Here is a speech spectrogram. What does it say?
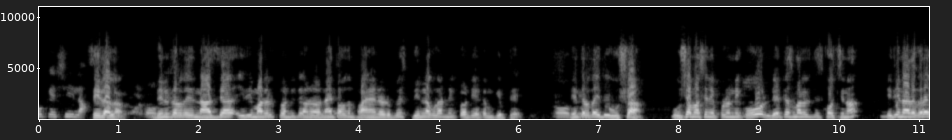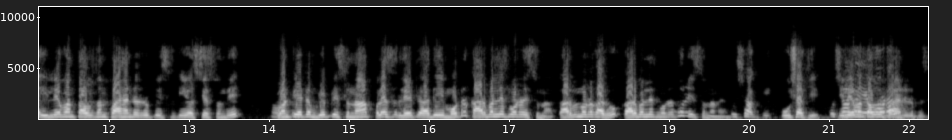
ఓకే షీలా సీలాల దీని తర్వాత ఇది నాజియా ఇది model twenty nine thousand five hundred rupees. దీనిలో కూడా నీకు ట్వంటీ ఐటమ్ గిఫ్ట్. దీని తర్వాత ఇది ఉషా. ఉషా మషిన్ ఇప్పుడు నీకు లేటెస్ట్ మోడల్ తీసుకొచ్చిన ఇది నా దగ్గర ఇలెవెన్ థౌసండ్ ఫైవ్ హండ్రెడ్ రూపీస్కి వచ్చేస్తుంది ట్వంటీ ఐటమ్ గిఫ్ట్ ఇస్తున్నా ప్లస్ లేట్ అది మోటార్ కార్బన్ లెస్ మోటార్ ఇస్తున్నా. కార్బన్ మోటార్ కాదు కార్బన్ లెస్ మోటార్తో ఇస్తున్నా నేను. ఉషాకి. ఉషాకి. Eleven thousand? Five hundred rupees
